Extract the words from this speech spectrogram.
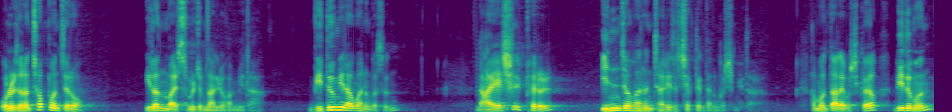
오늘 저는 첫 번째로 이런 말씀을 좀 날려갑니다. 믿음이라고 하는 것은 나의 실패를 인정하는 자리에서 시작된다는 것입니다. 한번 따라해 보실까요? 믿음은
